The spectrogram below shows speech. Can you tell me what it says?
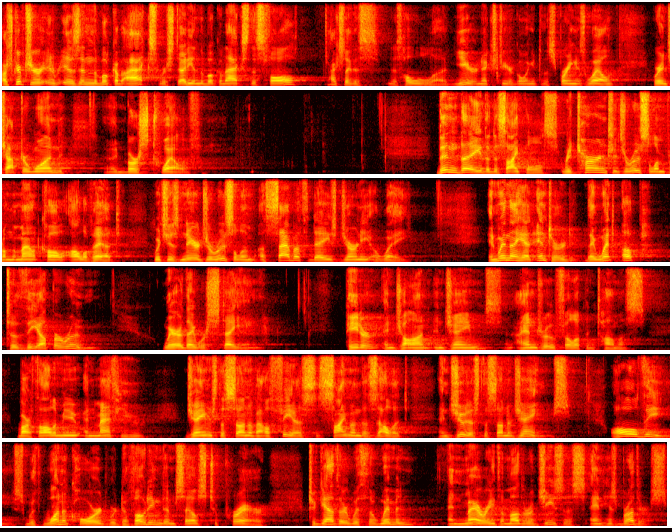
Our scripture is in the book of Acts. We're studying the book of Acts this fall, actually, this, this whole uh, year, next year, going into the spring as well. We're in chapter 1, uh, verse 12. Then they, the disciples, returned to Jerusalem from the mount called Olivet, which is near Jerusalem, a Sabbath day's journey away. And when they had entered, they went up to the upper room where they were staying. Peter and John and James and Andrew, Philip and Thomas, Bartholomew and Matthew, James the son of Alphaeus, Simon the Zealot, and Judas the son of James. All these, with one accord, were devoting themselves to prayer together with the women and Mary, the mother of Jesus, and his brothers.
